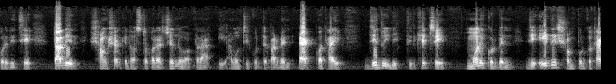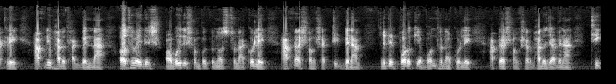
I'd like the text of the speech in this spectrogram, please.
করে দিচ্ছে। তাদের সংসারকে নষ্ট করার জন্য আপনারা এই আমলটি করতে পারবেন। এক কথায়, যে দুই ব্যক্তির ক্ষেত্রে মনে করবেন যে এদের সম্পর্ক থাকলে আপনি ভালো থাকবেন না, অথবা এদের অবৈধ সম্পর্ক নষ্ট না করলে আপনার সংসার টিকবে না। এদের পরকীয়া বন্ধ না করলে আপনার সংসার ভালো যাবে না। ঠিক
